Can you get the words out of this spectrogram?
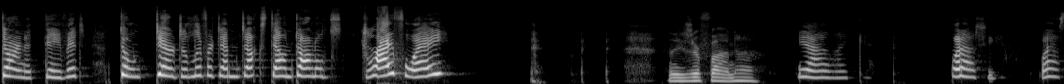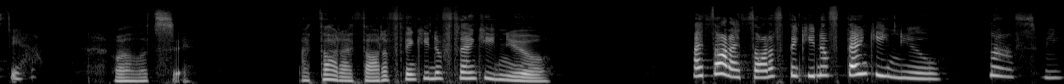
Darn it, David. Don't dare deliver dem ducks down Donald's driveway. These are fun, huh? Yeah, I like it. What else you got? What else do you have? Well, let's see. I thought I thought of thinking of thanking you. I thought I thought of thinking of thanking you. Ah, sweet.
